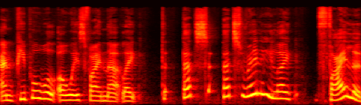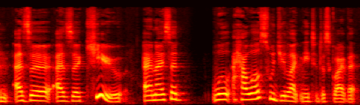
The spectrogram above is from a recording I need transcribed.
And people will always find that like th- that's that's really like violent as a as a cue. And I said, "Well, how else would you like me to describe it?"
